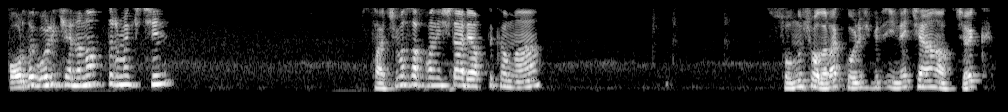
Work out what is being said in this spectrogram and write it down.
Orada golü Kenan'a attırmak için saçma sapan işler yaptık ama sonuç olarak golü bir yine Kenan atacak.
